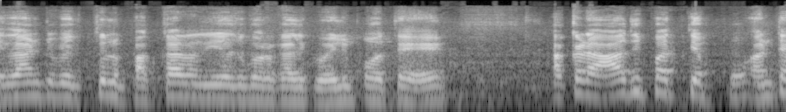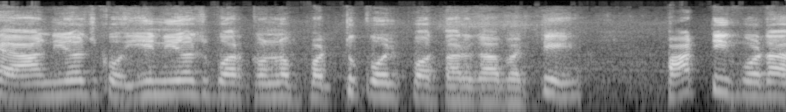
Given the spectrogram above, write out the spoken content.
ఇలాంటి వ్యక్తులు పక్కన నియోజకవర్గాలకు వెళ్ళిపోతే అక్కడ ఆధిపత్యపు అంటే ఆ నియోజక ఈ నియోజకవర్గంలో పట్టు కోల్పోతారు కాబట్టి పార్టీ కూడా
